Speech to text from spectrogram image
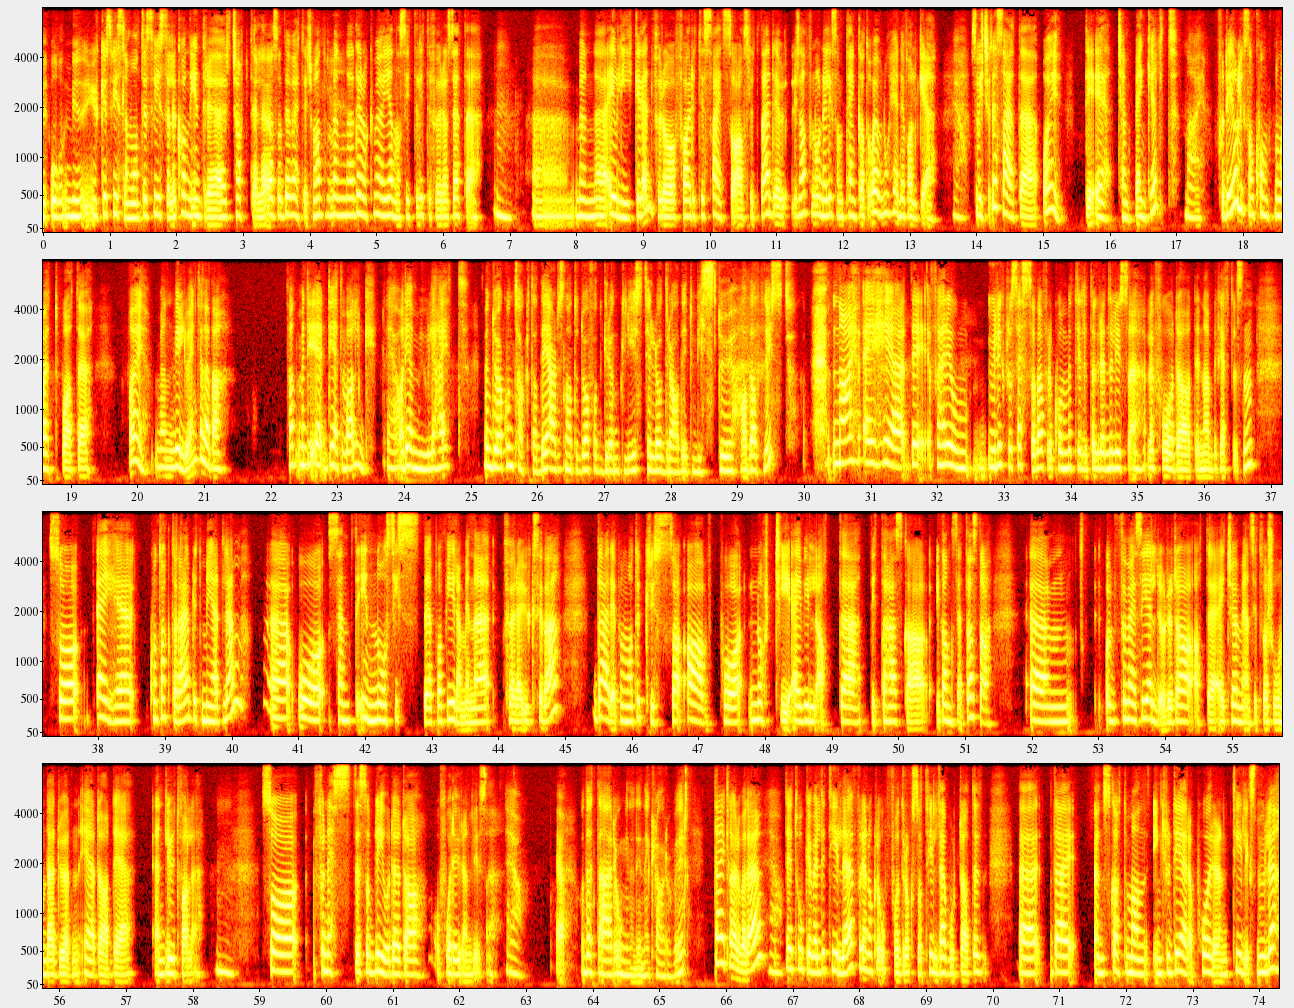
ukevis eller månedsvis, eller kan inntre kjapt, eller altså, det vet ikke man. Men eh, det er noe med å gjennomsitte litt før litt i. Mm. Eh, Men eh, jeg er jo like redd for å fare til Sveits og avslutte der. Det for noen liksom tenker at oi, nå har jeg det valget. Ja. Så vil ikke det si at oi, det er kjempeenkelt. Nei. For det er jo liksom kommet noe etterpå at oi, men vil du egentlig det, da? Sant? Men det er, det er et valg, Ja. og det er en mulighet. Men du har kontakta de. Er det sånn at du har fått grønt lys til å dra dit hvis du hadde hatt lyst? Nei, jeg har, det, for her er jo ulike prosesser da, for å komme til dette grønne lyset, eller få da denne bekreftelsen. Så jeg har kontakta dem, blitt medlem, eh, og sendte inn nå siste papirene mine for ei uke siden, der jeg på en måte kryssa av på når tid jeg vil at eh, dette her skal igangsettes. da. Um, og for meg så gjelder det jo da at jeg kommer i en situasjon der døden er da det endelige utfallet. Mm. Så for neste så blir jo det da å få det grønne lyset. Ja. Ja. Og dette er ungene dine klar over? De er klar over det. Ja. Det tok jeg veldig tidlig, for det er noe jeg oppfordrer også til der borte, at det, eh, de ønsker at man inkluderer pårørende tidligst mulig.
